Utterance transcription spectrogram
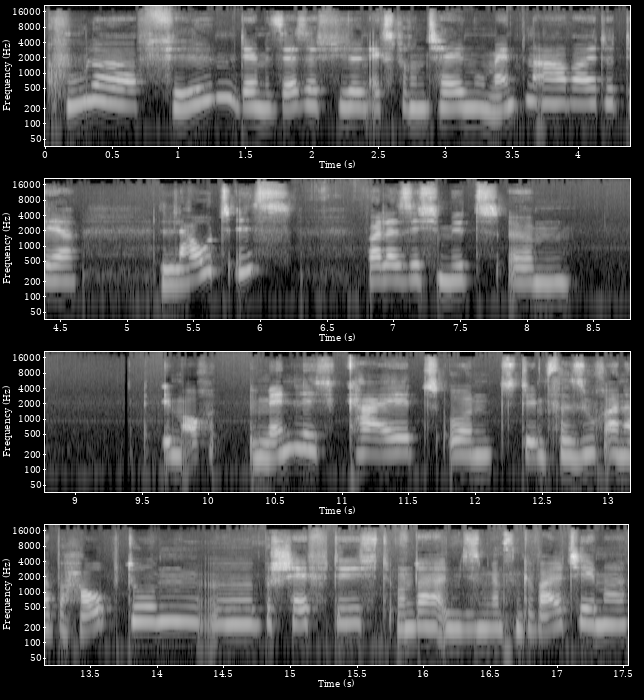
cooler Film, der mit sehr, sehr vielen experimentellen Momenten arbeitet, der laut ist, weil er sich mit ähm, eben auch Männlichkeit und dem Versuch einer Behauptung äh, beschäftigt und da in diesem ganzen Gewaltthema.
